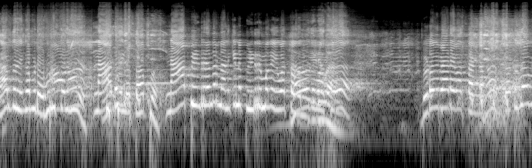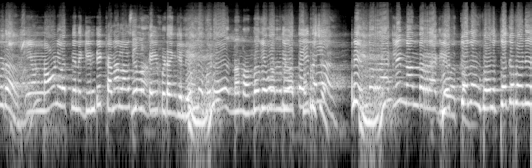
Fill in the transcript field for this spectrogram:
ಯಾರ್ದ್ರ ಹಿಂಗ ಮಾಡಿ ಅಗುರು ಕೊಡ್ಲಿ. ನಾ ಅಪ್ಪ ಇಲ್ಲ ತಾಪ ನಾ ಪಿಂಡ್ರಿ ಅಂದ್ರೆ ನನಕಿನ ಪಿಂಡ್ರಿ ಮಗ ಇವತ್ತ ಬಿಡೋದು ಬೇಡ ಇವತ್ತು ಕಟ್ಟದ ಬಿಡ? ಇವ್ ನಾವು ಇವತ್ತು ನಿನ್ನ ಗಿಂಡಿ ಕನಲ್ ಅನ್ಸಿದ ಕೈ ಬಿಡಂಗಿಲ್ಲ. ಇಲ್ಲ ಬಿಡು ನನ್ನ ನಿಂದರಾಗ್ಲಿ ಬೆಕ್ಕದಂಗ ಬಾಣಿ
